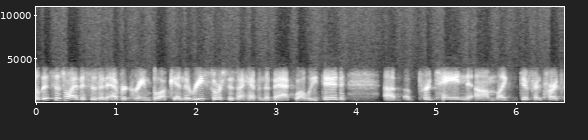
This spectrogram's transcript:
So this is why this is an evergreen book. And the resources I have in the back, while we did uh, pertain um, like different parts,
